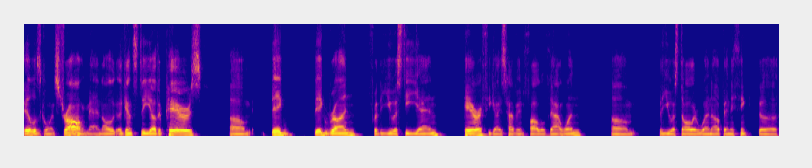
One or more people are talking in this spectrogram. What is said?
it was going strong man all against the other pairs um big big run for the USD yen pair. If you guys haven't followed that one, um, the US dollar went up, and I think the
